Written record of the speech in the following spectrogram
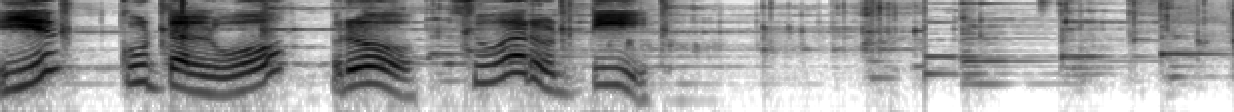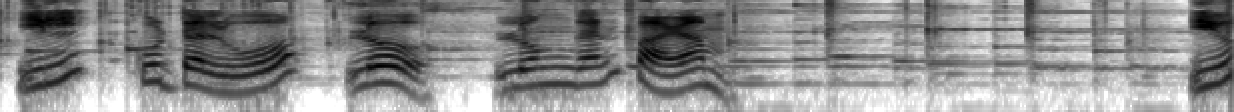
இர் கூட்டல் ஓ ரோ சுவரொட்டி. இல் கூட்டல் ஓ லோ லொங்கன் பழம். யு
